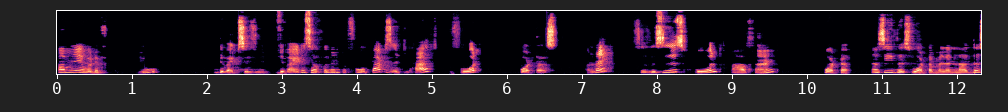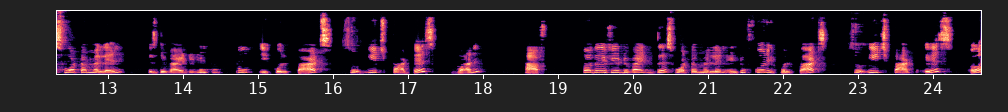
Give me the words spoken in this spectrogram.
how many ever you divide. So if you divide a circle into four parts, it will have four quarters. Alright, so this is whole, half, and quarter. Now see this watermelon. Now this watermelon is divided into two equal parts. So each part is one half. Further, if you divide this watermelon into four equal parts, so each part is a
